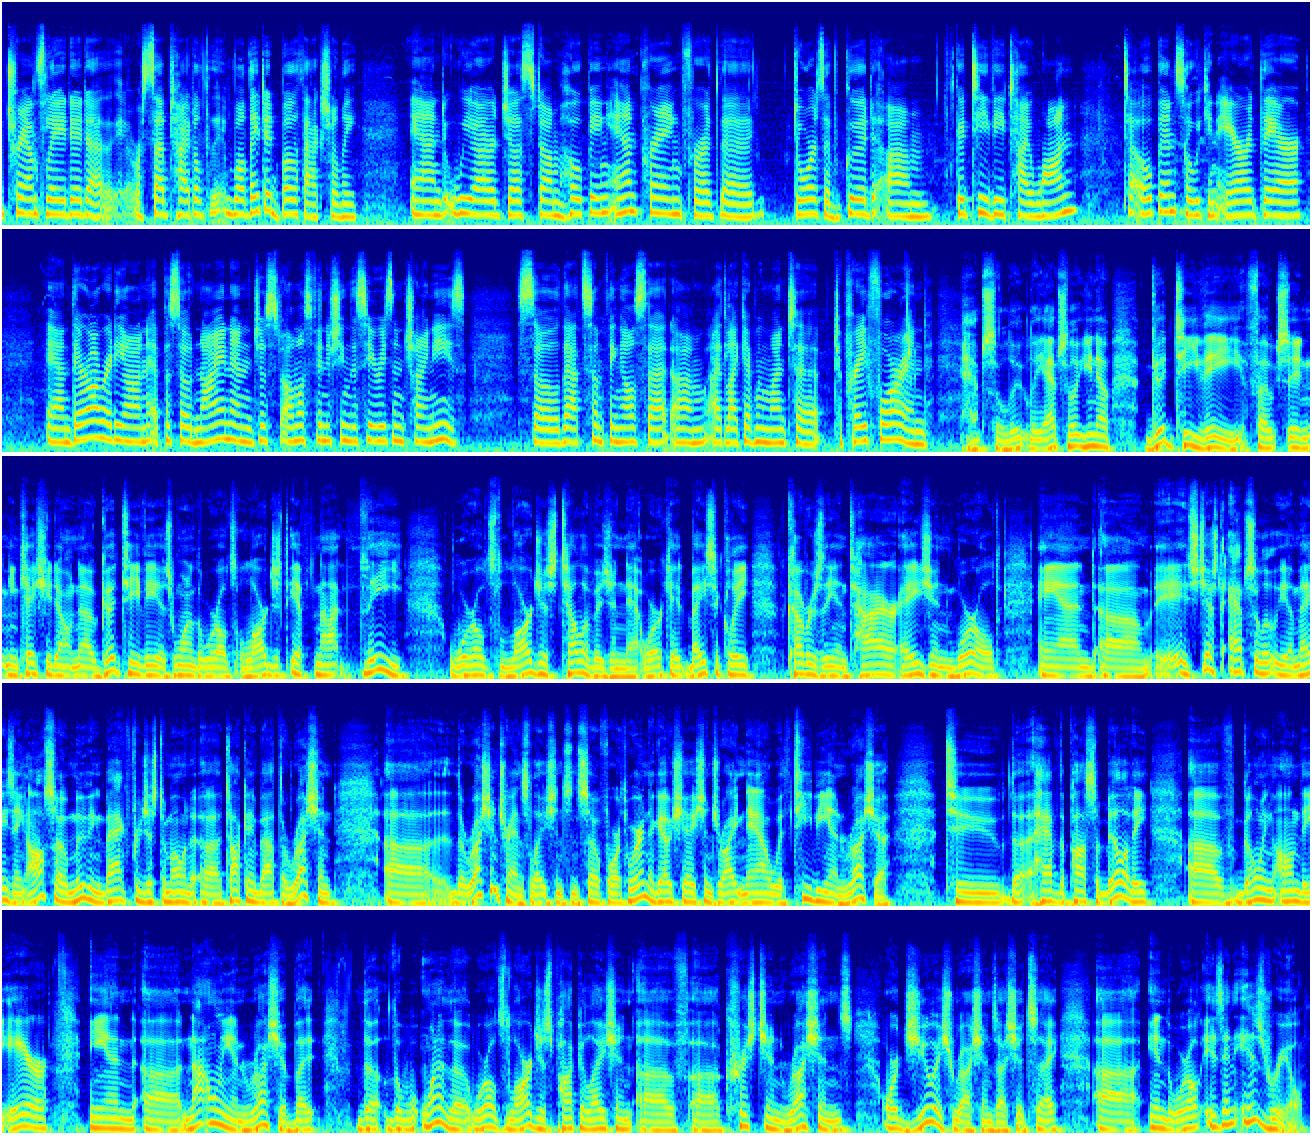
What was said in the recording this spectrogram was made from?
translated uh, or subtitled." Well, they did both actually and we are just um, hoping and praying for the doors of good um, good TV Taiwan to open so we can air there. And they're already on episode nine and just almost finishing the series in Chinese. So that's something else that um, I'd like everyone to, to pray for. And absolutely, absolutely. You know, Good TV, folks. In, in case you don't know, Good TV is one of the world's largest, if not the world's largest television network. It basically covers the entire Asian world, and um, it's just absolutely amazing. Also, moving back for just a moment, uh, talking about the Russian, uh, the Russian translations and so forth. We're in negotiations right now with TBN Russia to the, have the possibility of going on the air in uh, not only in Russia, but the, the one of the world's largest population of uh, Christian Russians or Jewish Russians, I should say, uh, in the world is in Israel,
